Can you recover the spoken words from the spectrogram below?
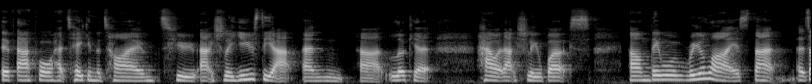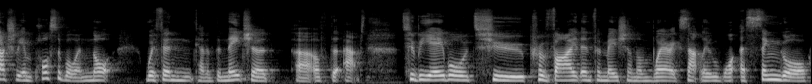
If Apple had taken the time to actually use the app and uh, look at how it actually works, um, they will realize that it's actually impossible and not within kind of the nature uh, of the app to be able to provide information on where exactly what a single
